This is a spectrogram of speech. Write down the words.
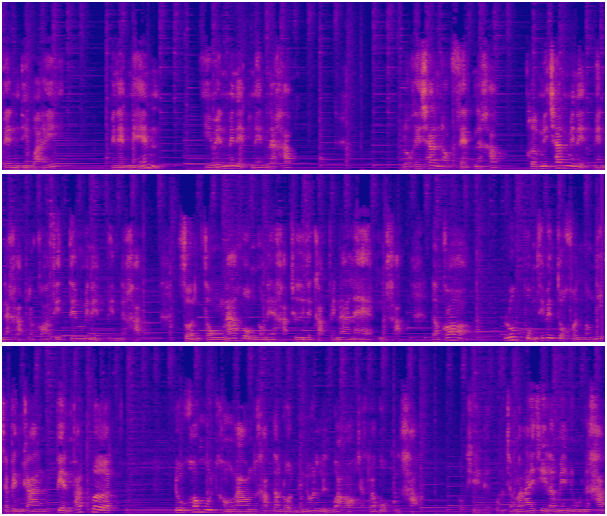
เป็น Device Management Event Management นะครับ Location Offset นะครับ Permission Management นะครับ แล้วก็ System Management นะครับ ส่วนตรงหน้าโฮมตรงนี้ครับคือจะกลับไปหน้าแรกนะครับ แล้วก็รูปปุ่มที่เป็นตัวคนตรงนี้จะเป็นการเปลี่ยนพาสเวิร์ด ดูข้อมูลของเรานะครับ ดาวน์โหลดเมนูหรือว่าออกจากระบบนะครับ โอเค เดี๋ยวผมจะมาไล่ทีละเมนูนะครับ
